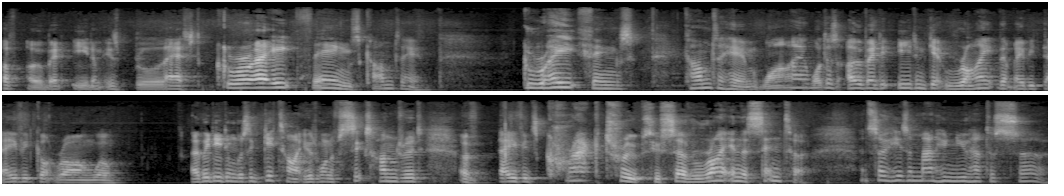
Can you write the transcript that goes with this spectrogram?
of Obed Edom is blessed. Great things come to him. Great things come to him. Why? What does Obed Edom get right that maybe David got wrong? Well, Uh, Obed Edom was a Gittite. He was one of 600 of David's crack troops who served right in the center. And so he's a man who knew how to serve.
